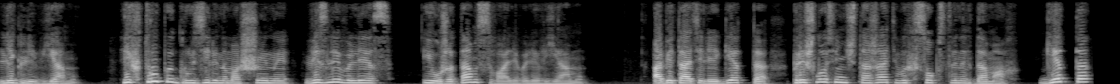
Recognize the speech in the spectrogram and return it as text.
легли в яму. Их трупы грузили на машины, везли в лес и уже там сваливали в яму. Обитателей гетто пришлось уничтожать в их собственных домах. Гетто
